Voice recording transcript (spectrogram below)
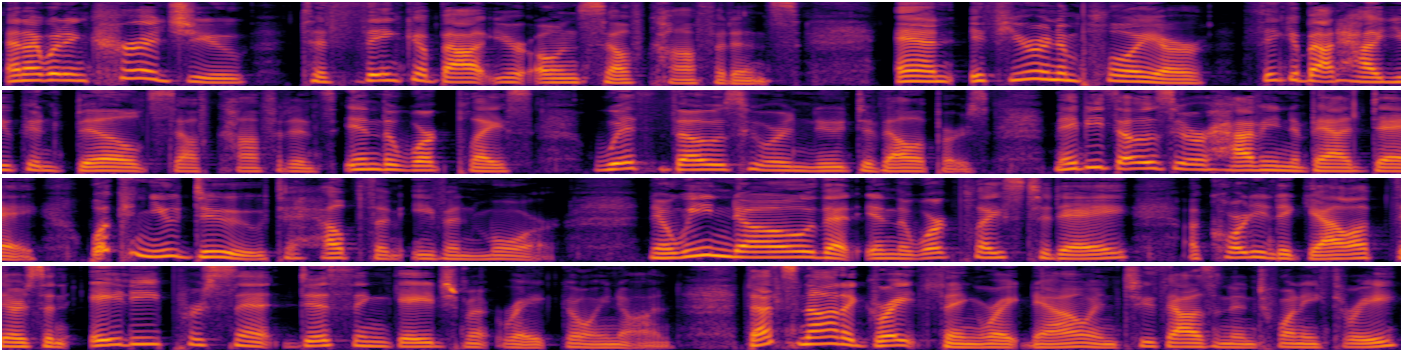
And I would encourage you to think about your own self confidence. And if you're an employer, think about how you can build self confidence in the workplace with those who are new developers. Maybe those who are having a bad day. What can you do to help them even more? Now, we know that in the workplace today, according to Gallup, there's an 80% disengagement rate going on. That's not a great thing right now in 2023.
